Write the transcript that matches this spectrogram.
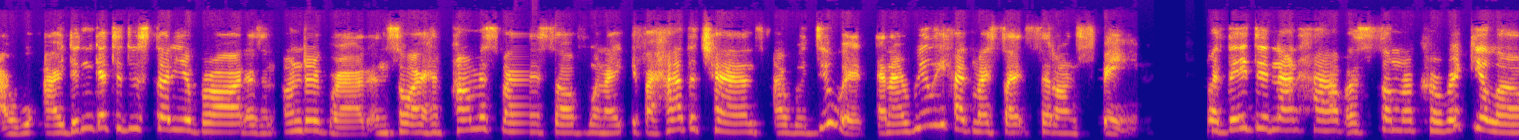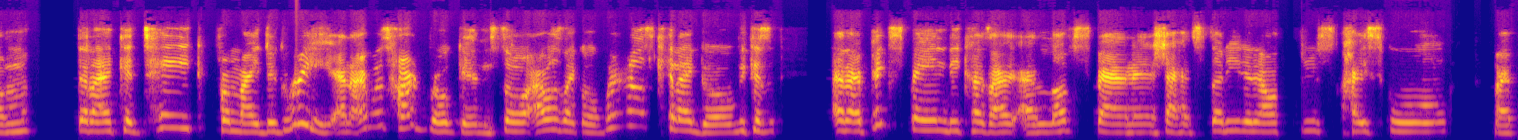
I w- I didn't get to do study abroad as an undergrad. And so I had promised myself when I, if I had the chance, I would do it. And I really had my sights set on Spain, but they did not have a summer curriculum that I could take for my degree. And I was heartbroken. So I was like, well, where else can I go? Because and I picked Spain because I, I love Spanish. I had studied it all through high school. My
